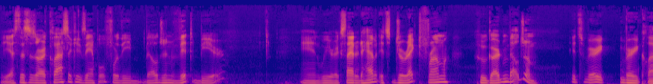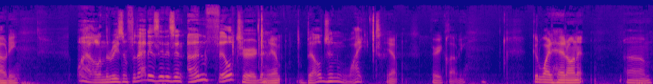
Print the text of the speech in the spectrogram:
Yes, this is our classic example for the Belgian Wit beer, and we are excited to have it. It's direct from Who Garden, Belgium. It's very very cloudy. Well, and the reason for that is it is an unfiltered Yep. Belgian white. Yep. Very cloudy. Good white head on it. Um,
